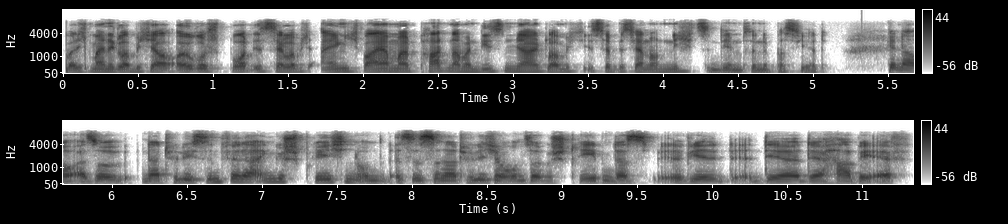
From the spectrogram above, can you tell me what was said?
Weil ich meine, glaube ich, ja, Eurosport ist ja, glaube ich, eigentlich war ja mal Partner, aber in diesem Jahr, glaube ich, ist ja bisher noch nichts in dem Sinne passiert. Genau, also natürlich sind wir da in Gesprächen und es ist natürlich auch unser Bestreben, dass wir der, der HBF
